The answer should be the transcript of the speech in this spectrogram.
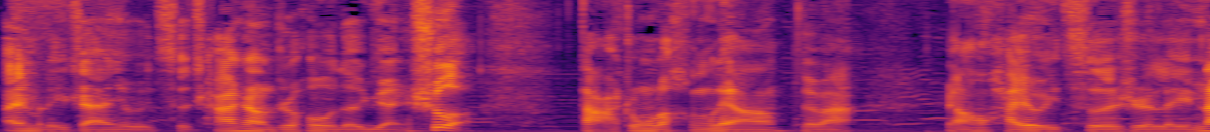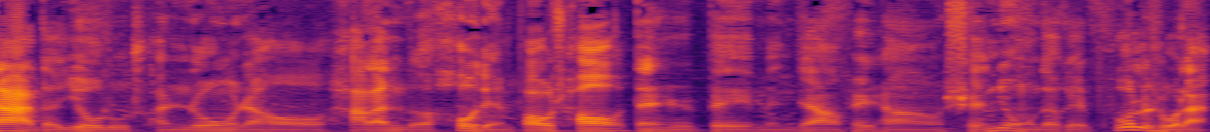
埃姆雷詹有一次插上之后的远射，打中了横梁，对吧？然后还有一次是雷纳的右路传中，然后哈兰德后点包抄，但是被门将非常神勇的给扑了出来，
